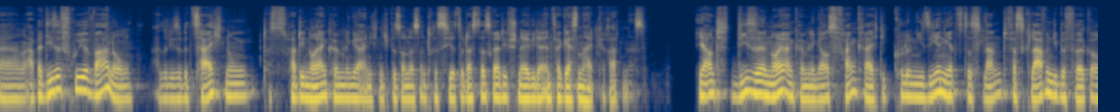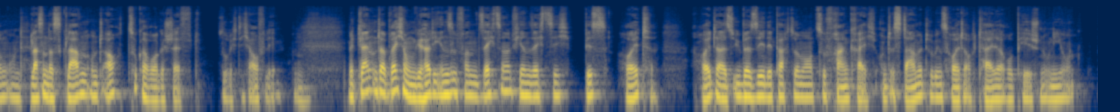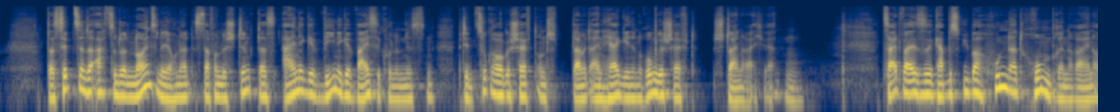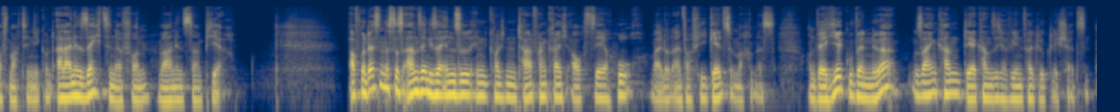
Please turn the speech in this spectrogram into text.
Äh, aber diese frühe Warnung, also diese Bezeichnung, das hat die Neuankömmlinge eigentlich nicht besonders interessiert, sodass das relativ schnell wieder in Vergessenheit geraten ist. Ja, und diese Neuankömmlinge aus Frankreich, die kolonisieren jetzt das Land, versklaven die Bevölkerung und lassen das Sklaven- und auch Zuckerrohrgeschäft so richtig aufleben. Mhm. Mit kleinen Unterbrechungen gehört die Insel von 1664 bis heute heute als Überseedepartement zu Frankreich und ist damit übrigens heute auch Teil der Europäischen Union. Das 17., 18. und 19. Jahrhundert ist davon bestimmt, dass einige wenige weiße Kolonisten mit dem Zuckerrohrgeschäft und damit einhergehenden Rumgeschäft steinreich werden. Hm. Zeitweise gab es über 100 Rumbrennereien auf Martinique und alleine 16 davon waren in Saint-Pierre. Aufgrund dessen ist das Ansehen dieser Insel in Kontinentalfrankreich auch sehr hoch, weil dort einfach viel Geld zu machen ist. Und wer hier Gouverneur sein kann, der kann sich auf jeden Fall glücklich schätzen.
